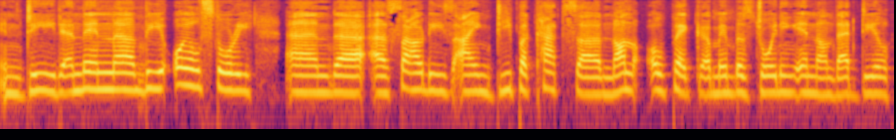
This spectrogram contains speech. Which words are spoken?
Indeed. And then uh, the oil story and uh, uh, Saudis eyeing deeper cuts, uh, non OPEC uh, members joining in on that deal.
